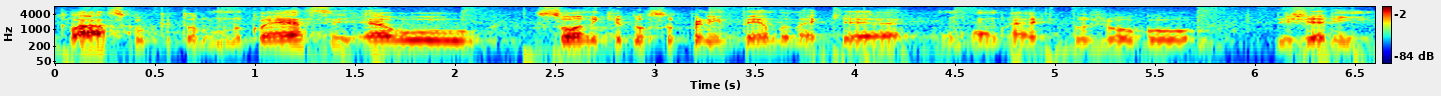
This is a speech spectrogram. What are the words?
clássico que todo mundo conhece é o Sonic do Super Nintendo, né? Que é um home hack do jogo ligeirinho.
